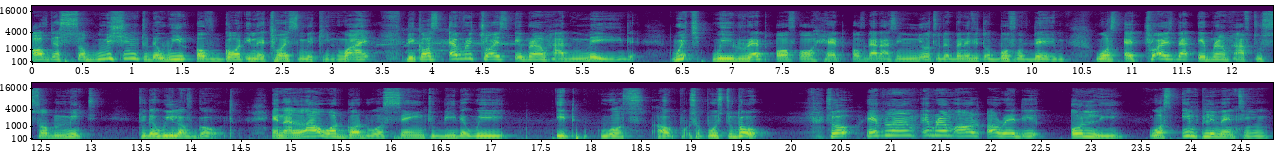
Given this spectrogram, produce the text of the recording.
of the submission to the will of God in a choice making. Why? Because every choice Abraham had made, which we read of or heard of that has inured to the benefit of both of them, was a choice that Abraham have to submit to the will of God and allow what God was saying to be the way it was supposed to go. So Abraham, Abraham already only was implementing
